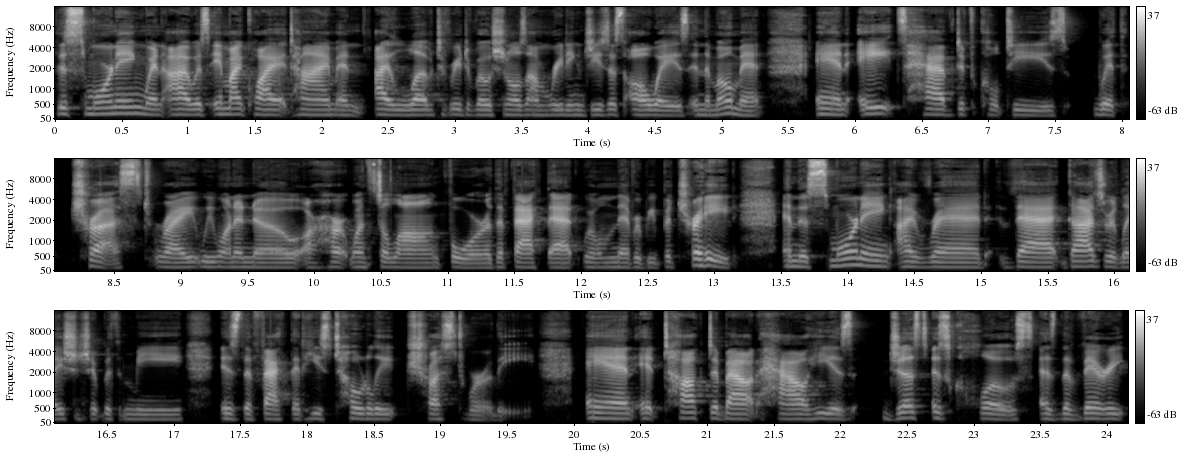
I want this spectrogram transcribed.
This morning, when I was in my quiet time, and I love to read devotionals, I'm reading Jesus always in the moment. And eights have difficulties with trust, right? We want to know, our heart wants to long for the fact that we'll never be betrayed. And this morning, I read that God's relationship with me is the fact that he's totally trustworthy. And it talked about how he is just as close as the very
